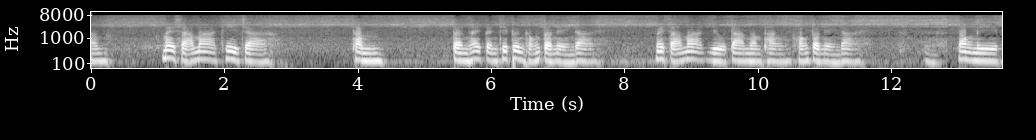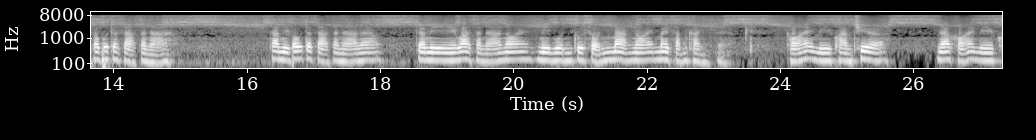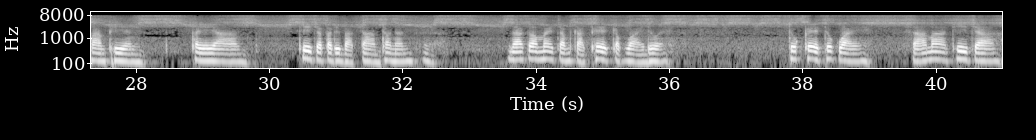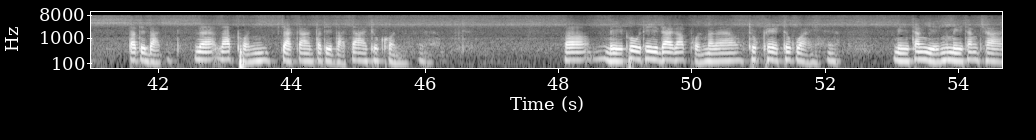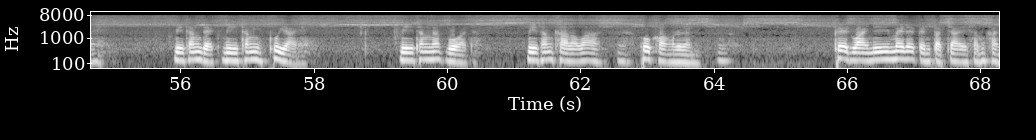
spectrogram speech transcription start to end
ไม่สามารถที่จะทำตนให้เป็นที่พึ่งของตนเองได้ ไม่สามารถอยู่ตามลำพังของตนเองได้ ต้องมีพระพุทธศาสนา ถ้ามีพระพุทธศาสนาแล้ว จะมีวาสนาน้อย มีบุญกุศลมากน้อยไม่สำคัญ ขอให้มีความเชื่อ แล้วขอให้มีความเพียรพยายามที่จะปฏิบัติตามเท่านั้น และก็ไม่จำกัดเพศกับวัยด้วย ทุกเพศทุกวัย สามารถที่จะปฏิบัติและรับผลจากการปฏิบัติได้ทุกคน เพราะมีผู้ที่ได้รับผลมาแล้วทุกเพศทุกวัย มีทั้งหญิงมีทั้งชาย มีทั้งเด็กมีทั้งผู้ใหญ่ มีทั้งนักบวช มีทั้งคารวะผู้ครองเรือน เพศวัยนี้ไม่ได้เป็นปัจจัยสำคัญ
